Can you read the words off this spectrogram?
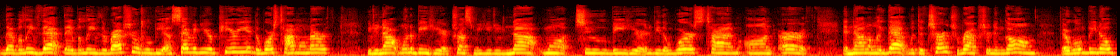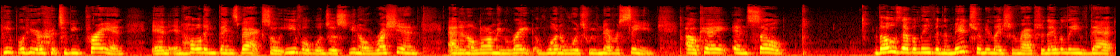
that believe that they believe the rapture will be a seven year period, the worst time on earth. You do not want to be here. Trust me, you do not want to be here. It'll be the worst time on earth. And not only that, with the church raptured and gone, there won't be no people here to be praying and, and holding things back. So evil will just, you know, rush in at an alarming rate of one of which we've never seen. Okay, and so those that believe in the mid tribulation rapture, they believe that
